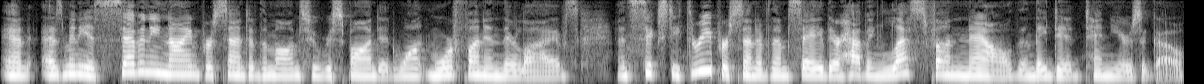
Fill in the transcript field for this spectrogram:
And as many as 79% of the moms who responded want more fun in their lives. And 63% of them say they're having less fun now than they did 10 years ago.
